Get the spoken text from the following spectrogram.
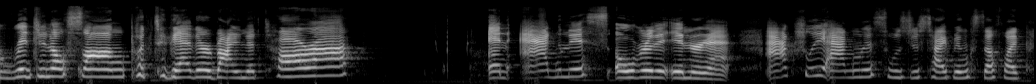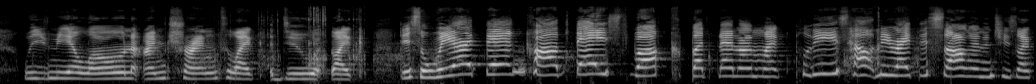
original song put together by Natara and Agnes over the internet. Actually, Agnes was just typing stuff like "Leave me alone." I'm trying to like do like this weird thing called Facebook, but then I'm like, "Please help me write this song," and then she's like,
